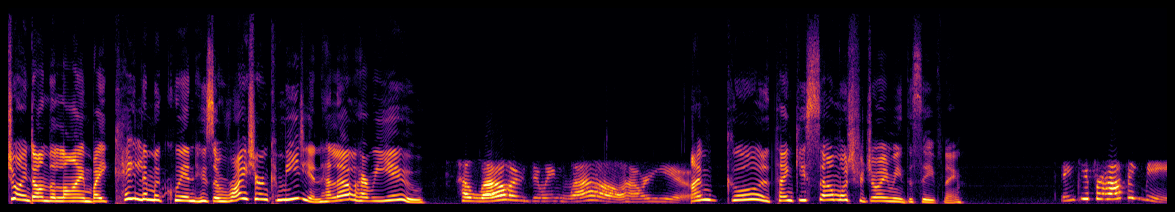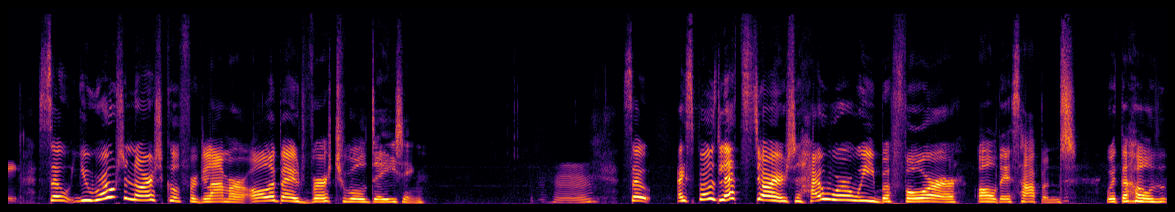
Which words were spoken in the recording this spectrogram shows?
joined on the line by Caitlin McQuinn, who's a writer and comedian. Hello, how are you? Hello, I'm doing well. How are you? I'm good. Thank you so much for joining me this evening. Thank you for having me. So, you wrote an article for Glamour all about virtual dating. hmm So, I suppose let's start. How were we before all this happened with the whole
